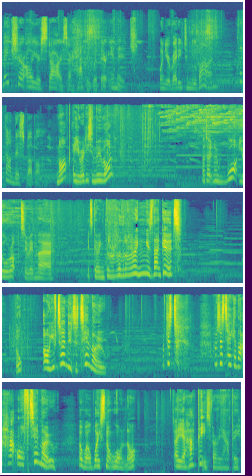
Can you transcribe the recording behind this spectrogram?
make sure all your stars are happy with their image. When you're ready to move on, click on this bubble. Mark, are you ready to move on? I don't know what you're up to in there. It's going ring. Is that good? Oh, oh, you've turned into Timo. I've just, I've just taken that hat off Timo. Oh well, waste not, want not. Are you happy? He's very happy.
